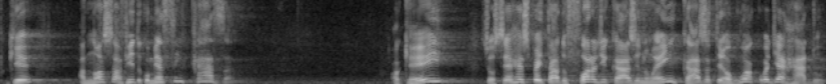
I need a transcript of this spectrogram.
Porque a nossa vida começa em casa. Ok? Se você é respeitado fora de casa e não é em casa, tem alguma coisa de errado.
